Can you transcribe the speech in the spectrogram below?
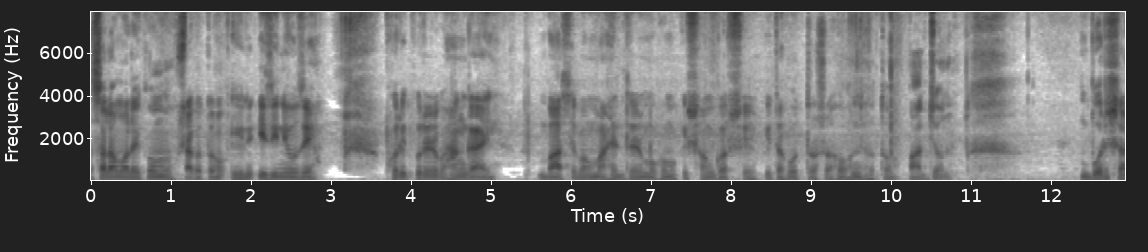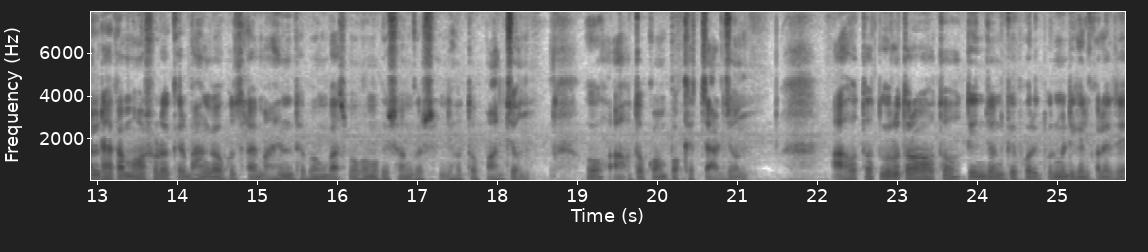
আসসালামু আলাইকুম স্বাগত ইজি নিউজে ফরিদপুরের ভাঙ্গায় বাস এবং মাহেন্দ্রের মুখোমুখি সংঘর্ষে পিতাপুত্র সহ নিহত পাঁচজন। বরিশাল, ঢাকা মহাসড়কের ভাঙ্গা উপজেলায় মাহেন্দ্র এবং বাস মুখোমুখি সংঘর্ষে নিহত পাঁচজন ও আহত কমপক্ষে চারজন। আহত, গুরুতর আহত তিনজনকে ফরিদপুর মেডিকেল কলেজে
